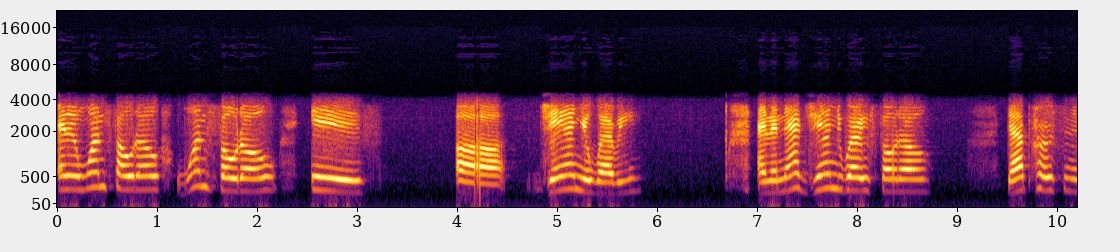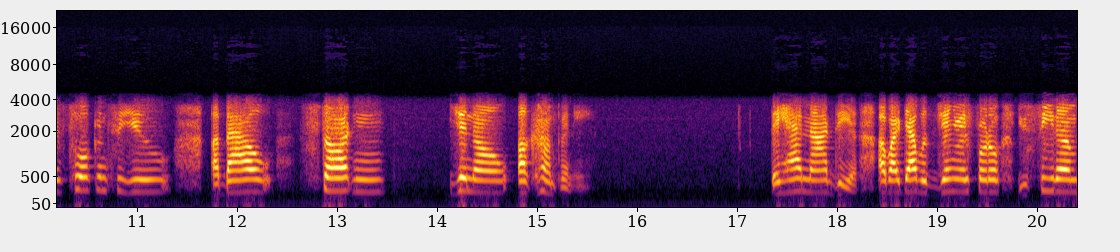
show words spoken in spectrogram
And in one photo, one photo is uh January. And in that January photo, that person is talking to you about starting you know, a company. They had an idea. All right, that was January photo. You see them,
